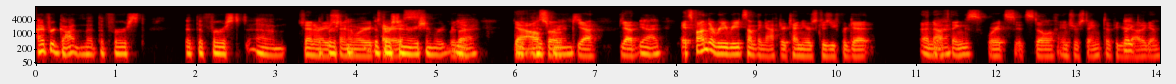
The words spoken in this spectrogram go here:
I'd forgotten that the first that the first um the first, generation were the first generation were, were the- yeah Yeah, also friends. yeah, yeah, yeah It's fun to reread something after ten years because you forget enough Yeah. things where it's it's still interesting to figure Like- it out again.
